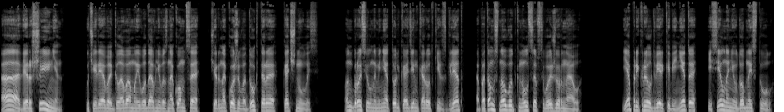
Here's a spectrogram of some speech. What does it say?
«А, Вершинин!» Кучерявая голова моего давнего знакомца, чернокожего доктора, качнулась. Он бросил на меня только один короткий взгляд, а потом снова уткнулся в свой журнал. Я прикрыл дверь кабинета и сел на неудобный стул.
